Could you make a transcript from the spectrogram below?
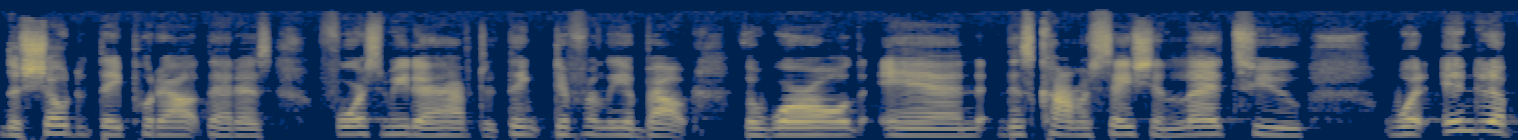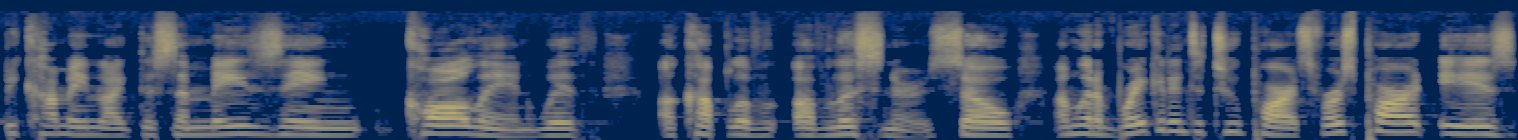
the show that they put out that has forced me to have to think differently about the world. And this conversation led to what ended up becoming like this amazing call in with a couple of, of listeners. So I'm going to break it into two parts. First part is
